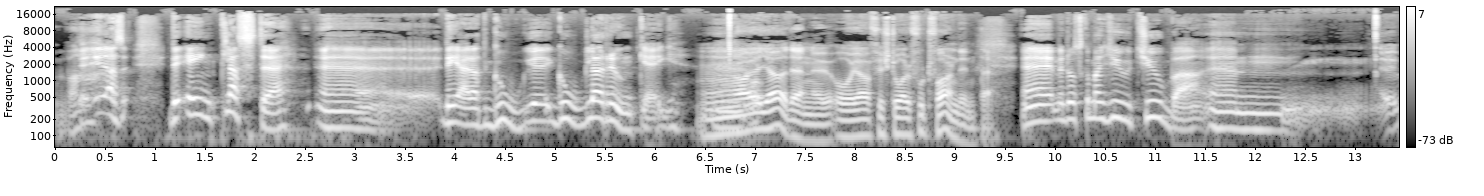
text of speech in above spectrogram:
Va? Eh, Alltså, det enklaste eh, det är att go eh, googla runkägg. Mm, ja, jag gör det nu och jag förstår fortfarande inte. Eh, men då ska man youtuba ehm, eh,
